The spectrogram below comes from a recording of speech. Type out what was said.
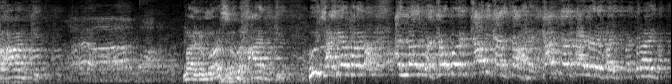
سبحان کی۔ معلوم ہو سبحان کی۔ اس آگے بولا اللہ تکبر کب کرتا ہے؟ کب کرتا ہے میرے بھائی؟ بتلائے نا۔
